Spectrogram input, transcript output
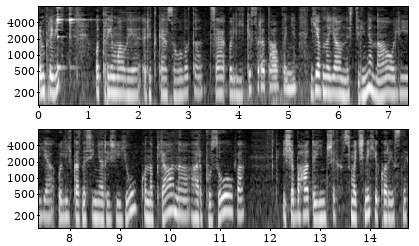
Всім привіт! Отримали рідке золото, це олійки сиротавлені. Є в наявності льняна олія, олійка з насіння рижію, конопляна, гарбузова і ще багато інших смачних і корисних.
